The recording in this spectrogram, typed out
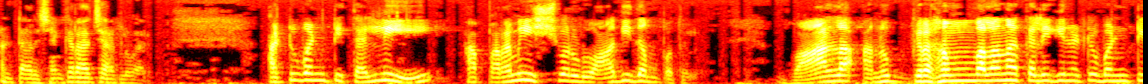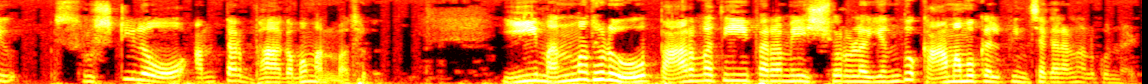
అంటారు శంకరాచార్యులు వారు. అటువంటి తల్లి ఆ పరమేశ్వరుడు ఆది దంపతులు. వాళ్ళ అనుగ్రహం వలన కలిగినటువంటి సృష్టిలో అంతర్భాగము మన్మధుడు. ఈ మన్మధుడు పార్వతీ పరమేశ్వరుల ఎందు కామము కల్పించగలను అనుకున్నాడు.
